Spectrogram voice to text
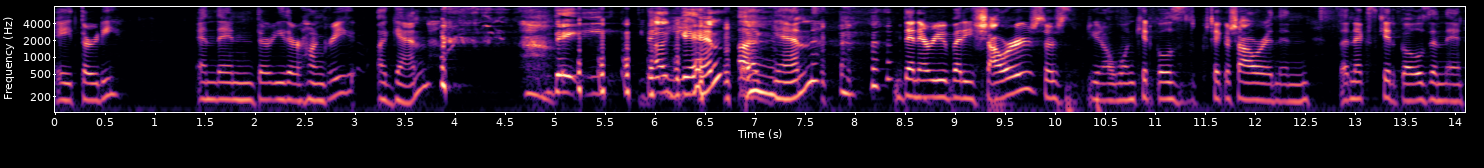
8.30. And then they're either hungry again They eat again. again. then everybody showers. There's, you know, one kid goes to take a shower and then the next kid goes and then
